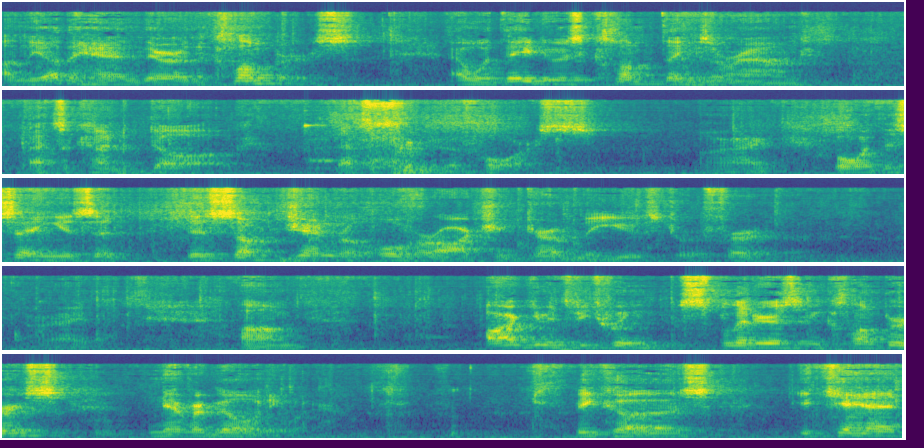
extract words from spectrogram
On the other hand, there are the clumpers, and what they do is clump things around. That's a kind of dog. That's a primitive horse. All right. But what they're saying is that there's some general overarching term they use to refer to them. All right. Um, arguments between splitters and clumpers never go anywhere because you can't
